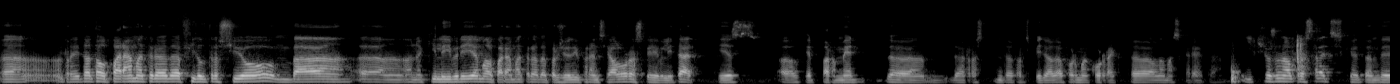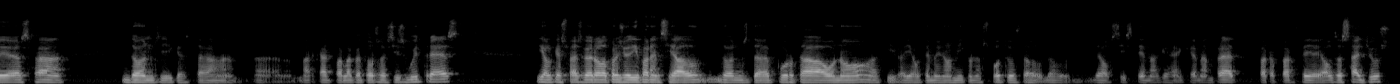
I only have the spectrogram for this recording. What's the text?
en realitat el paràmetre de filtració va eh, en equilibri amb el paràmetre de pressió diferencial o respirabilitat, que és el que et permet de, de, de respirar de forma correcta la mascareta. I això és un altre assaig que també es fa doncs, i que està eh, marcat per la 14683 i el que es fa és veure la pressió diferencial doncs, de portar o no, aquí veieu també una mica unes fotos del, del, del sistema que, que hem emprat per, per fer els assajos,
